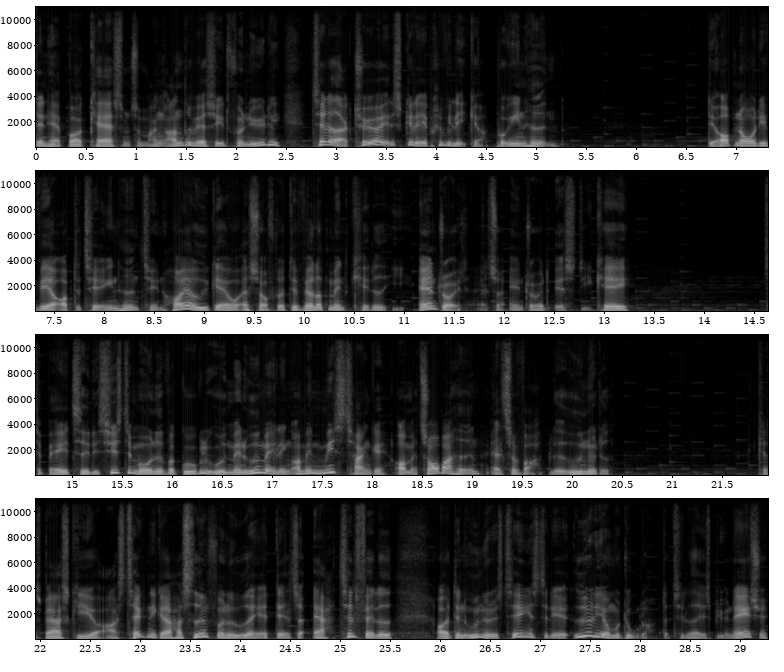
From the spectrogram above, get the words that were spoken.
Den her bug kan, som så mange andre vi har set for nylig, tillade aktører at skalere privilegier på enheden. Det opnår de ved at opdatere enheden til en højere udgave af Software Development Kittet i Android, altså Android SDK. Tilbage til tidlig sidste måned var Google ude med en udmelding om en mistanke om, at sårbarheden altså var blevet udnyttet. Kaspersky og Ars Technica har siden fundet ud af, at det altså er tilfældet, og at den udnyttes til at installere yderligere moduler, der tillader espionage,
